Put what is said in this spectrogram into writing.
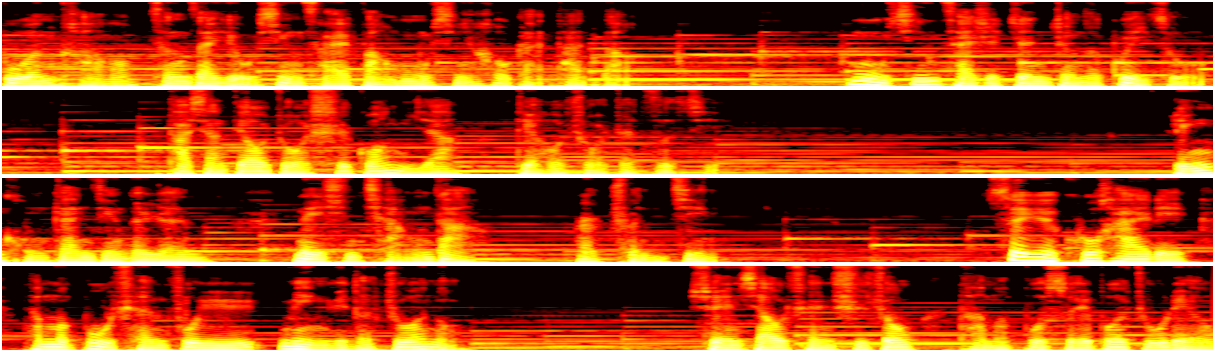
顾文豪曾在有幸采访木心后感叹道：“木心才是真正的贵族，他像雕琢时光一样雕琢着自己。灵魂干净的人，内心强大而纯净。岁月苦海里，他们不臣服于命运的捉弄；喧嚣尘世中，他们不随波逐流，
